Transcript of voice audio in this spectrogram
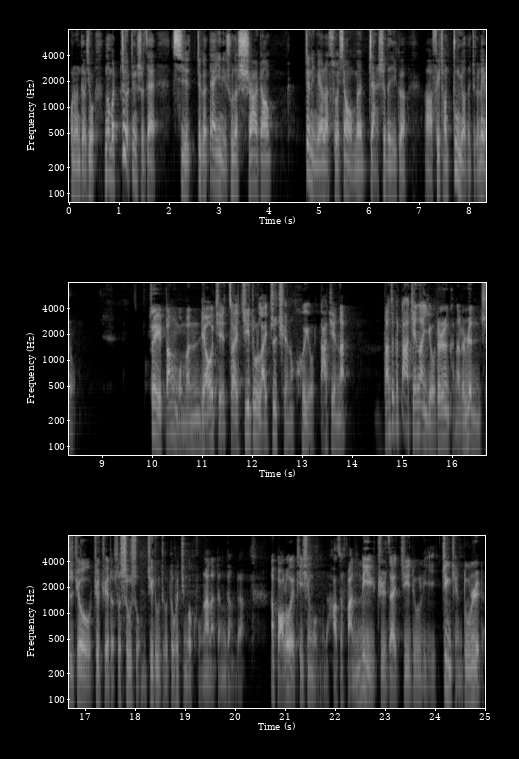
不能得救。那么这正是在起这个但以理书的十二章。这里面呢，所向我们展示的一个啊非常重要的这个内容。所以，当我们了解在基督来之前会有大艰难，当这个大艰难，有的人可能的认知就就觉得说，是不是我们基督徒都会经过苦难了等等的？那保罗也提醒我们的，他是凡立志在基督里敬虔度日的，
